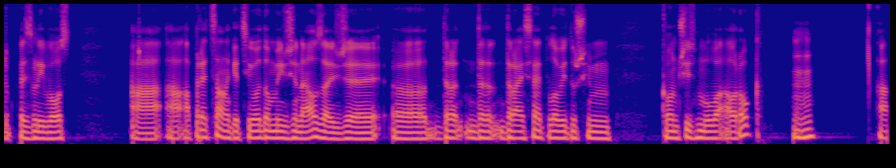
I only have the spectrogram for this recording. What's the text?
trpezlivosť a, a, a predsa len keď si uvedomíš, že naozaj, že uh, Dreisaitlovi tuším končí zmluva o rok, mm-hmm a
